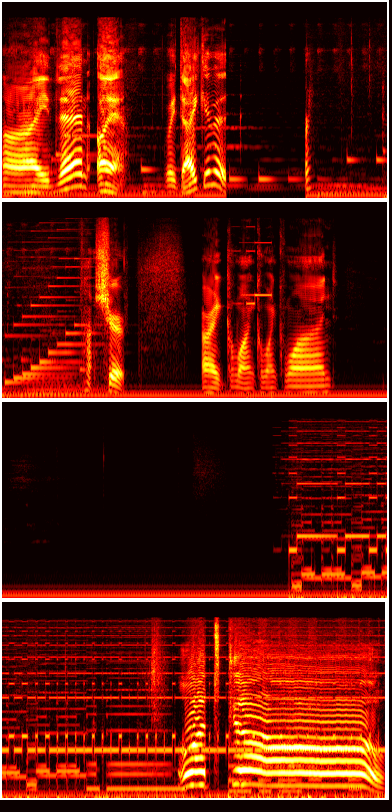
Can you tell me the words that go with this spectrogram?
Alright then. Oh yeah. Wait, did I give it? Not sure. Alright, come on, come on, come on. Let's go!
